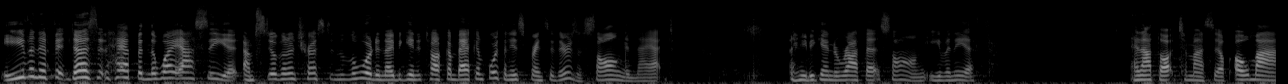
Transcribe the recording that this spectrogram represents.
even if it doesn't happen the way I see it, I'm still going to trust in the Lord. And they began to talk him back and forth. And his friend said, There's a song in that. And he began to write that song, Even If. And I thought to myself, oh my,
